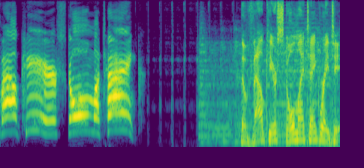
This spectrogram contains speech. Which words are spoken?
Valkyr stole my tank! The Valkyr Stole My Tank raid team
